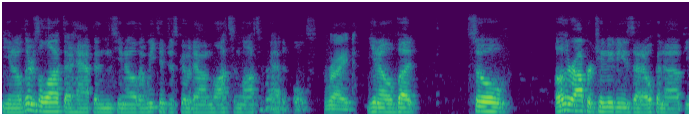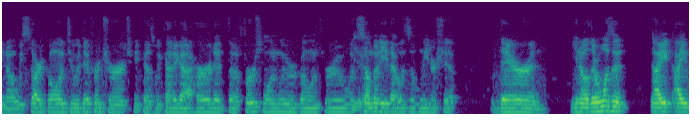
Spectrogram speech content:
You know, there's a lot that happens. You know that we could just go down lots and lots of rabbit holes. right. You know, but so other opportunities that open up. You know, we start going to a different church because we kind of got hurt at the first one we were going through with Yeah. somebody that was in leadership there, and you know there wasn't. I I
